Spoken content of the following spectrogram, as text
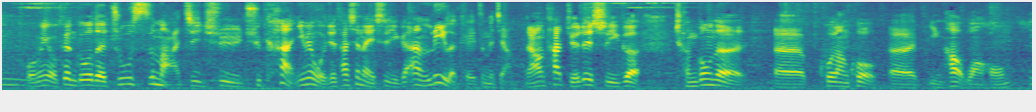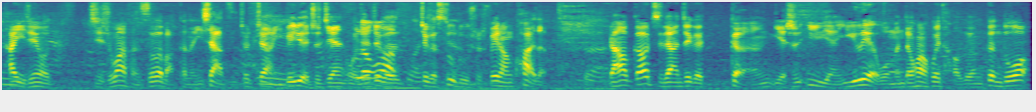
嗯我们有更多的蛛丝马迹去去看，因为我觉得他现在也是一个案例了，可以这么讲。然后他绝对是一个成功的呃扩浪扩呃引号网红，他已经有几十万粉丝了吧？可能一下子就这样一个月之间，我觉得这个这个速度是非常快的。对然后高质量这个梗也是一演一烈，我们等会儿会讨论更多，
